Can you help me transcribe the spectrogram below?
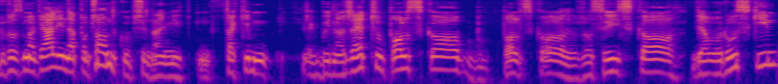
Rozmawiali na początku przynajmniej w takim jakby na rzeczu polsko, polsko, rosyjsko-białoruskim.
